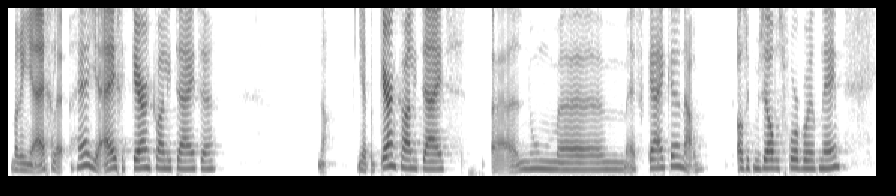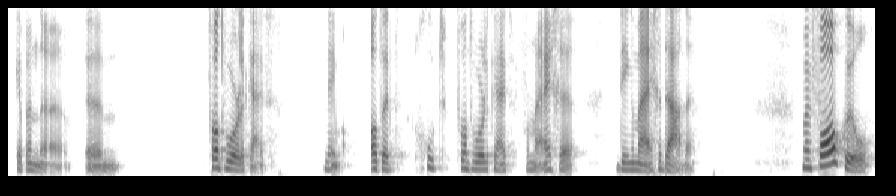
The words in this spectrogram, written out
Waarin je eigenlijk hè, je eigen kernkwaliteiten. Nou, je hebt een kernkwaliteit. Uh, noem, ehm, even kijken. Nou, als ik mezelf als voorbeeld neem. Ik heb een um, verantwoordelijkheid. Ik neem altijd goed verantwoordelijkheid voor mijn eigen dingen, mijn eigen daden. Mijn valkuil,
